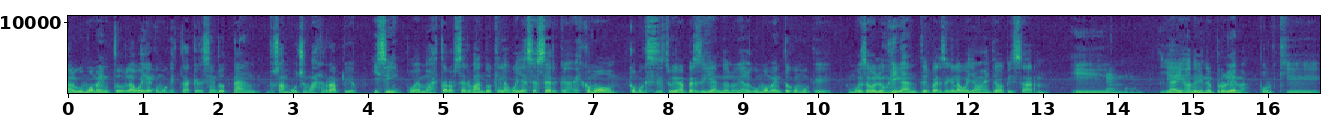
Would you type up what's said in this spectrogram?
En algún momento la huella como que está creciendo tan, o sea, mucho más rápido. Y sí, podemos estar observando que la huella se acerca. Es como, como que si se estuvieran persiguiendo, ¿no? Y en algún momento como que, como que se vuelve un gigante y parece que la huella más gente va a pisar, ¿no? Y, y ahí es donde viene el problema, porque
